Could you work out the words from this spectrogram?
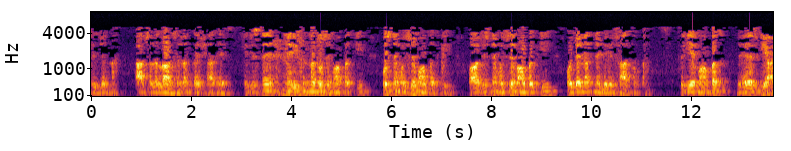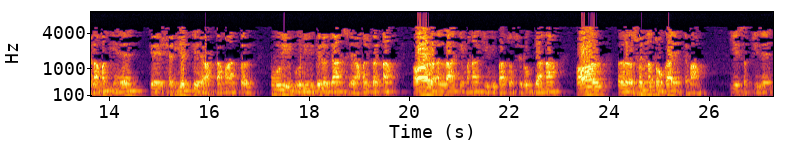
فی الجنہ۔ آپ صلی اللہ علیہ وسلم کا ارشاد ہے کہ جس نے میری سنتوں سے محبت کی، اس نے مجھ سے محبت کی، اور جس نے مجھ سے محبت کی، وہ جنت میں میرے ساتھ ہوگا۔ تو یہ محبت جو ہے، اس کی علامت یہ ہے کہ شریعت کے احکامات پر پوری پوری دل و جان سے عمل کرنا اور اللہ کی منع کی ہوئی باتوں سے رک جانا اور سنتوں کا اہتمام۔ یہ سب چیزیں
